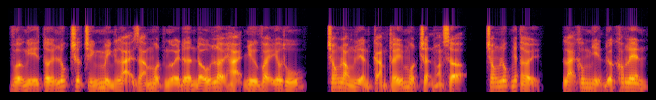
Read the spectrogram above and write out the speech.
vừa nghĩ tới lúc trước chính mình lại dám một người đơn đấu lợi hại như vậy yêu thú, trong lòng liền cảm thấy một trận hoảng sợ, trong lúc nhất thời, lại không nhịn được khóc lên.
